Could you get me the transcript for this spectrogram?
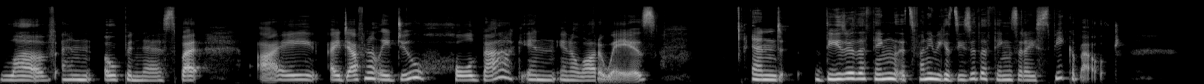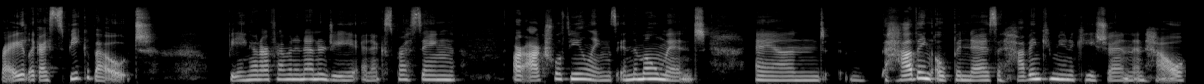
love and openness but i i definitely do hold back in in a lot of ways and these are the things, it's funny because these are the things that I speak about, right? Like I speak about being in our feminine energy and expressing our actual feelings in the moment and having openness and having communication and how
